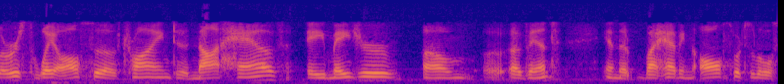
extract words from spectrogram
Earth's way also of trying to not have a major um, uh, event, and that by having all sorts of little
